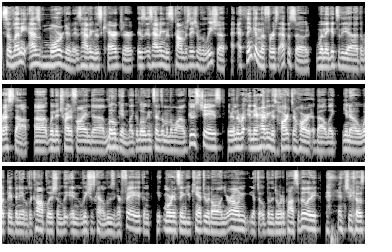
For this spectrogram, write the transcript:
So Lenny as Morgan is having this character is, is having this conversation with Alicia. I, I think in the first episode when they get to the uh, the rest stop uh, when they're trying to find uh, Logan. Like Logan sends them on the wild goose chase. They're in the re- and they're having this heart to heart about like you know what they've been able to accomplish. And, Le- and Alicia's kind of losing her faith. And Morgan saying you can't do it all on your own. You have to open the door to possibility. And she goes,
